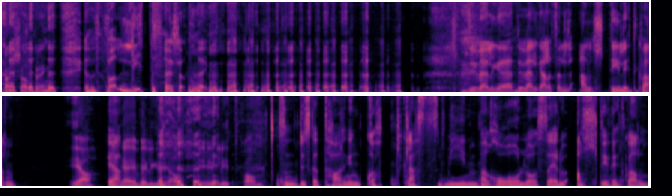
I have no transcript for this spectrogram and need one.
bæsjatrengt. Ja, men det var litt bæsjetrengt. Du velger, du velger altså alltid litt kvalm? Ja, Ja. jeg velger alltid litt kvalm. Så når du skal ta deg en godt glass vin med Barolo, så er du alltid litt kvalm?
